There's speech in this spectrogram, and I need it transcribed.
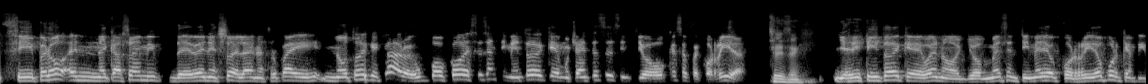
Sí, pero en el caso de, mi, de Venezuela, de nuestro país, noto de que, claro, es un poco ese sentimiento de que mucha gente se sintió que se fue corrida. Sí, sí. Y es distinto de que, bueno, yo me sentí medio corrido porque mi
